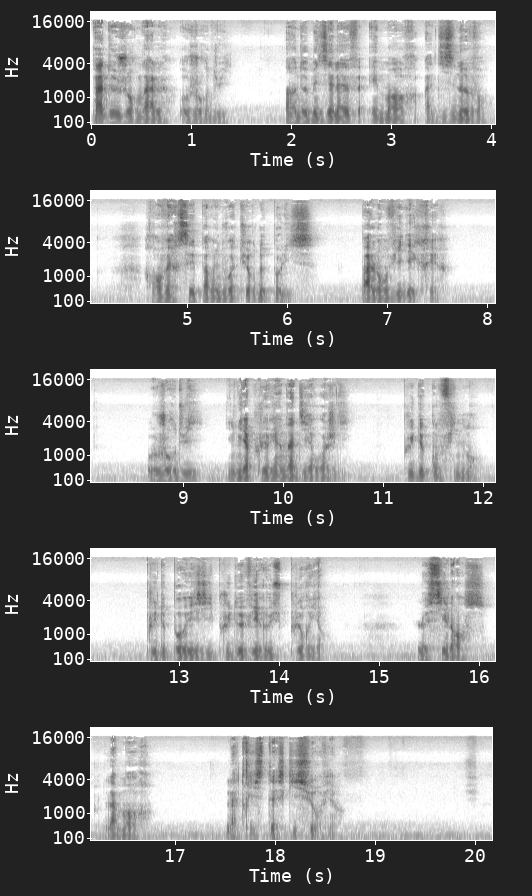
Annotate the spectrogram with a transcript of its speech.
Pas de journal aujourd'hui. Un de mes élèves est mort à 19 ans, renversé par une voiture de police. Pas l'envie d'écrire. Aujourd'hui, il n'y a plus rien à dire, Wajdi. Plus de confinement. Plus de poésie, plus de virus, plus rien. Le silence, la mort, la tristesse qui survient.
